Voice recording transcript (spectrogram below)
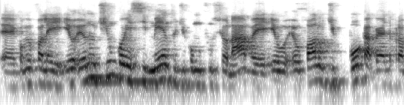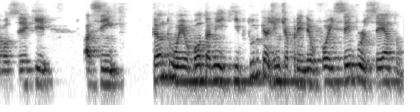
é, como eu falei, eu, eu não tinha um conhecimento de como funcionava. Eu, eu falo de boca aberta para você que, assim, tanto eu quanto a minha equipe, tudo que a gente aprendeu foi 100%,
